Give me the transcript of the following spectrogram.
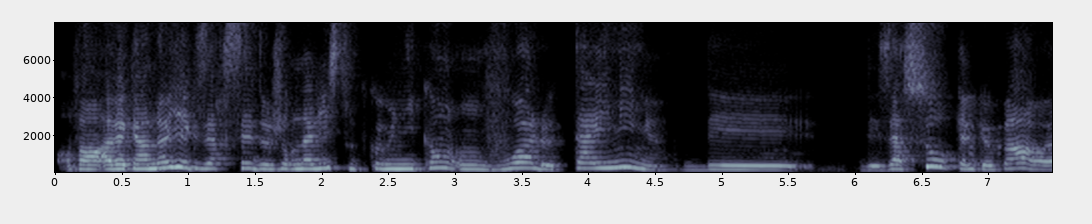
enfin, avec un œil exercé de journaliste ou de communicant, on voit le timing des, assauts quelque part.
